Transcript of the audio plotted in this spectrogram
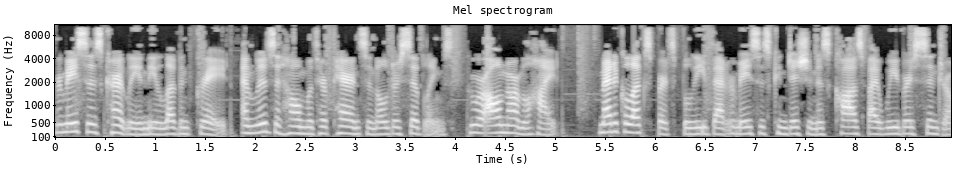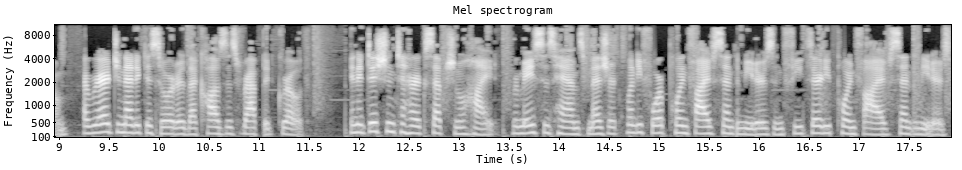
Rumeysa is currently in the 11th grade and lives at home with her parents and older siblings, who are all normal height. Medical experts believe that Rumeysa's condition is caused by Weaver's syndrome, a rare genetic disorder that causes rapid growth. In addition to her exceptional height, Rumeysa's hands measure 24.5 centimeters and feet 30.5 centimeters,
